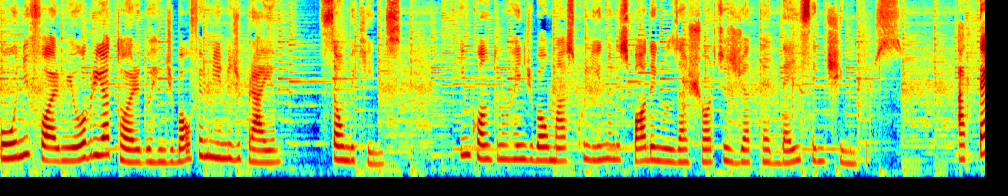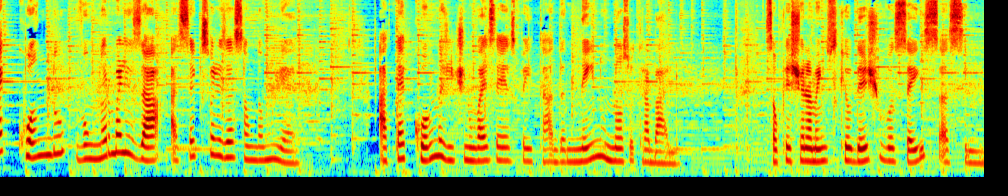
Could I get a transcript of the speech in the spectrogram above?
O uniforme obrigatório do handball feminino de praia são biquínis enquanto no handball masculino eles podem usar shorts de até 10 centímetros. Até quando vão normalizar a sexualização da mulher? Até quando a gente não vai ser respeitada nem no nosso trabalho? São questionamentos que eu deixo vocês assim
